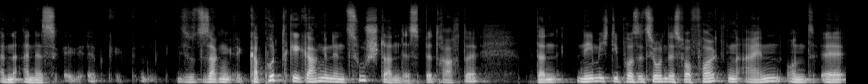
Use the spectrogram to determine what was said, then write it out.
äh, eines äh, sozusagen kaputt gegangenen Zustandes betrachte, dann nehme ich die Position des Verfolgten ein und äh,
